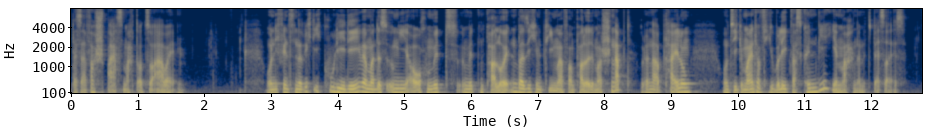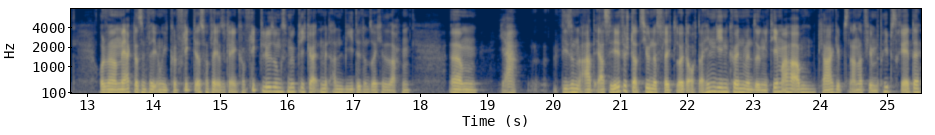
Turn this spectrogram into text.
dass es einfach Spaß macht, dort zu arbeiten. Und ich finde es eine richtig coole Idee, wenn man das irgendwie auch mit, mit ein paar Leuten bei sich im Team einfach ein paar Leute mal schnappt oder eine Abteilung und sich gemeinschaftlich überlegt, was können wir hier machen, damit es besser ist. Oder wenn man merkt, dass sind vielleicht irgendwie Konflikte, dass man vielleicht also kleine Konfliktlösungsmöglichkeiten mit anbietet und solche Sachen. Ähm, ja, wie so eine Art Erste-Hilfe-Station, dass vielleicht Leute auch da hingehen können, wenn sie irgendwie ein Thema haben. Klar gibt es in anderen Firmen Betriebsräte,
